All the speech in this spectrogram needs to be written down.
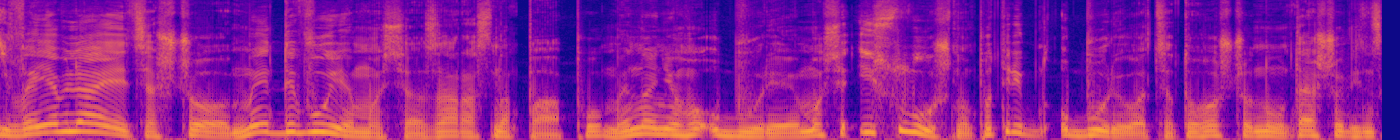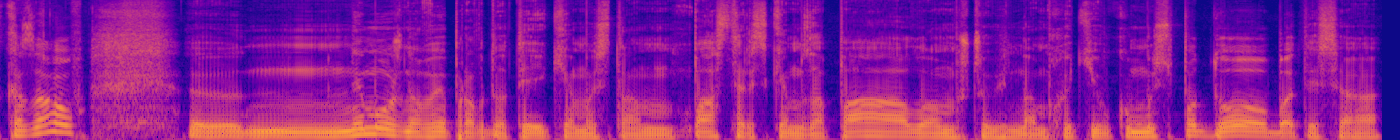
І виявляється, що ми дивуємося зараз на папу, ми на нього обурюємося, і слушно потрібно обурюватися, того що ну те, що він сказав, е, не можна виправдати якимось там пастирським запалом, що він нам хотів комусь сподобатися.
